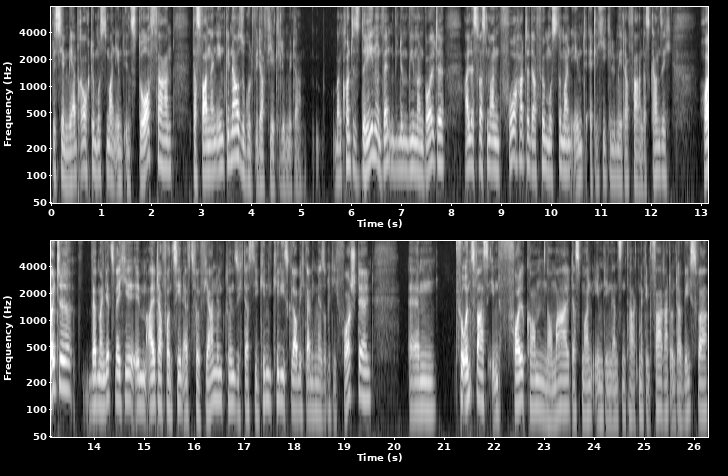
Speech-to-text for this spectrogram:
bisschen mehr brauchte, musste man eben ins Dorf fahren. Das waren dann eben genauso gut wieder vier Kilometer. Man konnte es drehen und wenden, wie, man wollte. Alles, was man vorhatte, dafür musste man eben etliche Kilometer fahren. Das kann sich Heute, wenn man jetzt welche im Alter von 10, 11, 12 Jahren nimmt, können sich das die Kiddies, glaube ich, gar nicht mehr so richtig vorstellen. Ähm, für uns war es eben vollkommen normal, dass man eben den ganzen Tag mit dem Fahrrad unterwegs war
